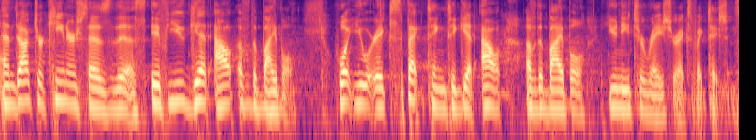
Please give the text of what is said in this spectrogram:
And Dr. Keener says this if you get out of the Bible what you are expecting to get out of the Bible, you need to raise your expectations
